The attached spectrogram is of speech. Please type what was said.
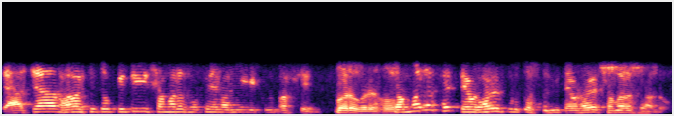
त्याच्या भावाशी तो किती समरस असेल आणि एकरूप असेल. बरोबर हो. समरस हे तेवढा वेळ पुरत असतं मी तेवढा वेळ समरस झालो.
